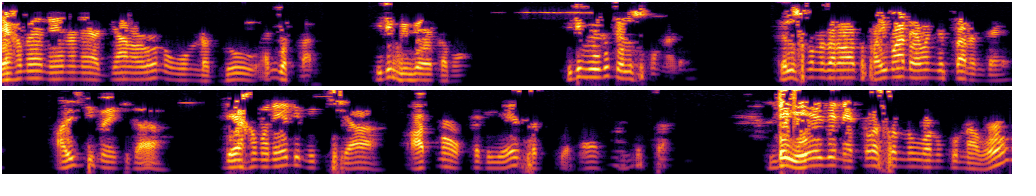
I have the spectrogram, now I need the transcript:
దేహమే నేననే అజ్ఞానంలో నువ్వు ఉండద్దు అని చెప్తారు. ఇది వివేకము. ఇది వీడు తెలుసుకున్నాడు. తెలుసుకున్న తర్వాత పై మాట ఏమని చెప్తారంటే అల్టిమేట్గా దేహం అనేది మిథ్య. ఆత్మ ఒక్కటియే సత్యము అని చెప్తారు అంటే ఏది నెక్లెస్ నువ్వు అనుకున్నావో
